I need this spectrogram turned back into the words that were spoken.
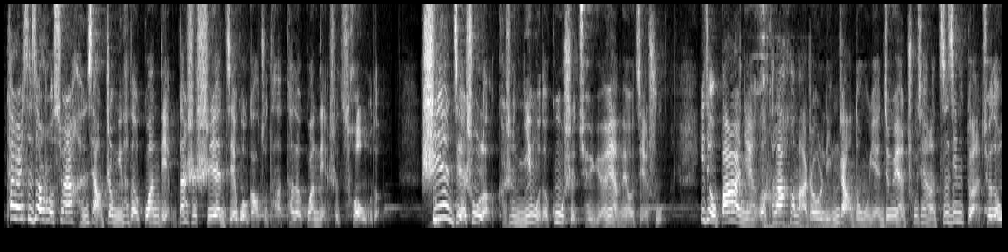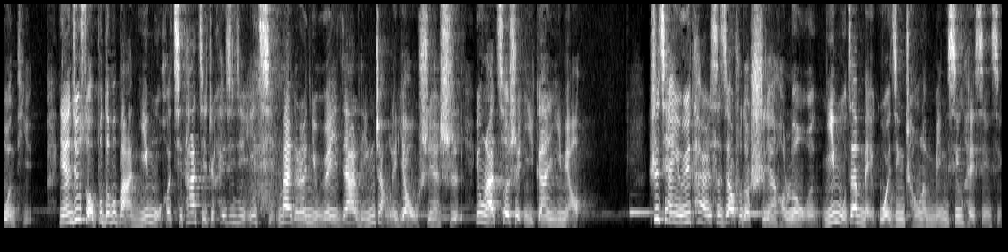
泰瑞斯教授虽然很想证明他的观点，但是实验结果告诉他，他的观点是错误的。实验结束了，可是尼姆的故事却远远没有结束。一九八二年，俄克拉荷马州灵长动物研究院出现了资金短缺的问题，研究所不得不把尼姆和其他几只黑猩猩一起卖给了纽约一家灵长类药物实验室，用来测试乙肝疫苗。之前，由于泰尔斯教授的实验和论文，尼姆在美国已经成了明星黑猩猩。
